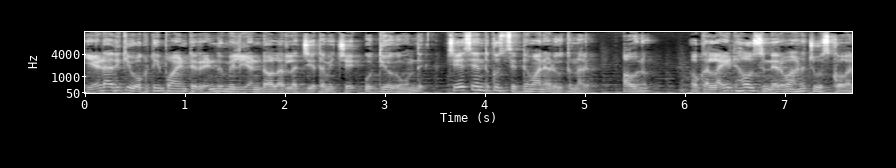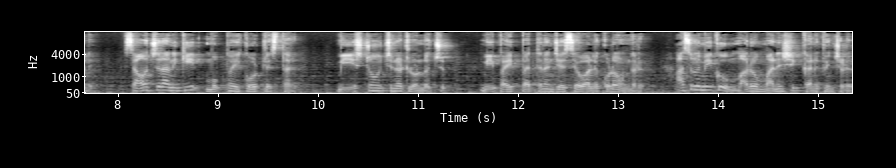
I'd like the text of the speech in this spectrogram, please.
ఏడాదికి ఒకటి పాయింట్ రెండు మిలియన్ డాలర్ల జీతం ఇచ్చే ఉద్యోగం ఉంది. చేసేందుకు సిద్ధమని అడుగుతున్నారు. అవును ఒక లైట్ హౌస్ నిర్వహణ చూసుకోవాలి. సంవత్సరానికి ముప్పై కోట్లు ఇస్తారు మీ ఇష్టం వచ్చినట్లు ఉండొచ్చు. మీపై పెత్తనం చేసే వాళ్ళు కూడా ఉండరు. అసలు మీకు మరో మనిషి కనిపించడు.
